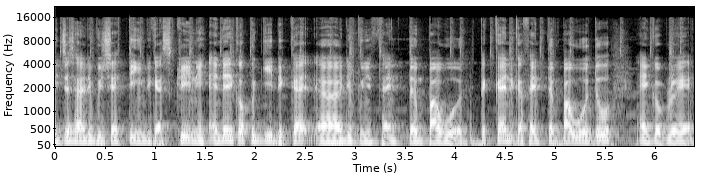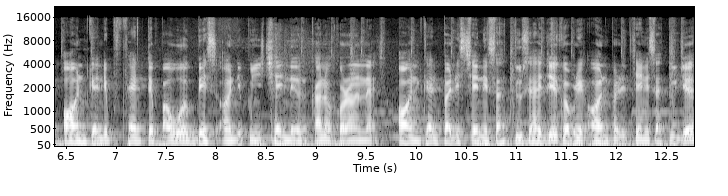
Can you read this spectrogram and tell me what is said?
adjust lah dia punya setting dekat screen ni. And then kau pergi dekat uh, dia punya phantom power. Tekan dekat phantom power tu and kau boleh on kan dia phantom power based on dia punya channel. Kalau korang nak on kan pada channel satu sahaja kau boleh on pada channel satu je.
